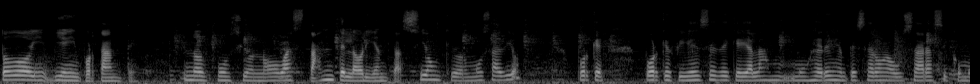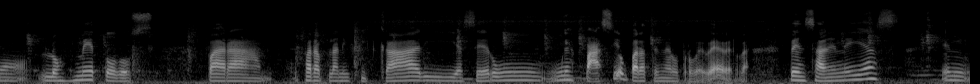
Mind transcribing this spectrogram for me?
todo bien importante. Nos funcionó bastante la orientación que Hormuza dio, porque porque fíjese de que ya las mujeres empezaron a usar así como los métodos para, para planificar y hacer un, espacio para tener otro bebé, ¿verdad? Pensar en ellas, en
